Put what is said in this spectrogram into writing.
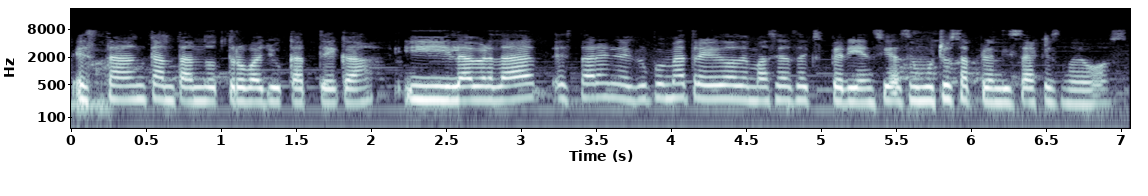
están cantando trova yucateca. Y la verdad, estar en el grupo me ha traído demasiadas experiencias y muchos aprendizajes nuevos.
